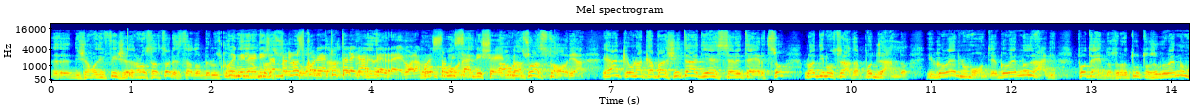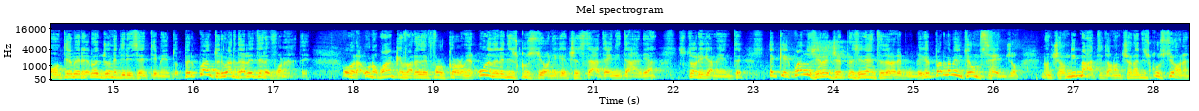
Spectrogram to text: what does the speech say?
eh, diciamo difficile della nostra storia è stato Berlusconi. Quindi lei dice Berlusconi ha tutte le carte in regola, questo mi sta dicendo. Ha una sua storia e anche una capacità di essere terzo, lo ha dimostrato appoggiando il governo Monti e il governo Draghi, potendo soprattutto sul governo Monti avere ragioni di risentimento. Per quanto riguarda le telefonate, ora uno può anche fare del folklore, una delle discussioni che c'è stata in Italia, storicamente, è che quando si elegge il Presidente della Repubblica, il Parlamento è un seggio, non c'è un dibattito, non c'è una discussione,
